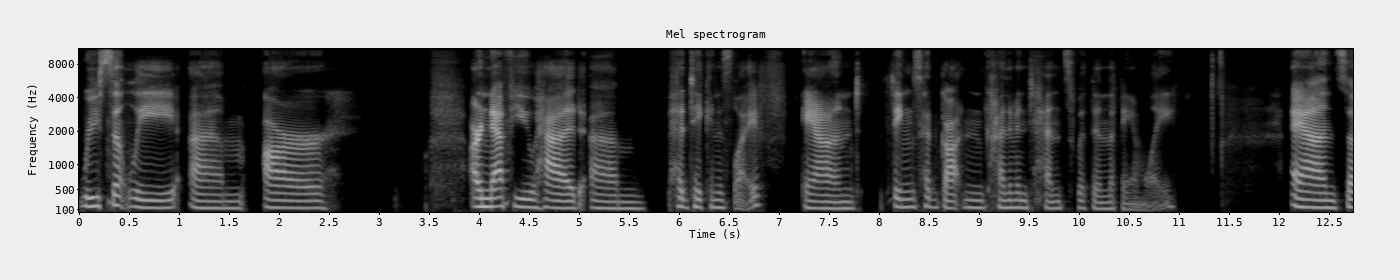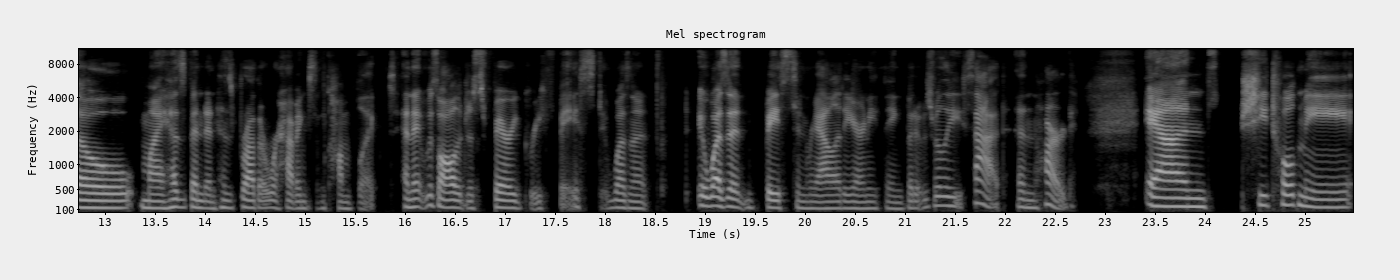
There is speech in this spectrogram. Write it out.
recently, um, our our nephew had um had taken his life and things had gotten kind of intense within the family. And so my husband and his brother were having some conflict and it was all just very grief based. It wasn't it wasn't based in reality or anything, but it was really sad and hard. And she told me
